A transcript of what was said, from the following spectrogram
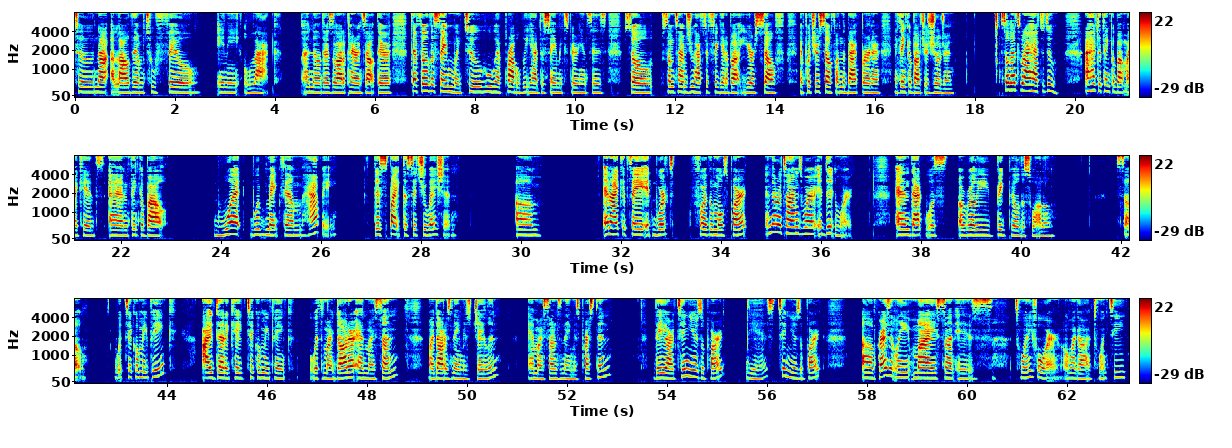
to not allow them to feel any lack. I know there's a lot of parents out there that feel the same way too, who have probably had the same experiences. So sometimes you have to forget about yourself and put yourself on the back burner and think about your children. So that's what I had to do. I had to think about my kids and think about what would make them happy despite the situation. Um, and I could say it worked for the most part. And there were times where it didn't work. And that was a really big pill to swallow. So, with Tickle Me Pink, I dedicate Tickle Me Pink with my daughter and my son. My daughter's name is Jalen, and my son's name is Preston. They are 10 years apart. Yes, 10 years apart. Uh, presently, my son is 24. Oh my God, 20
